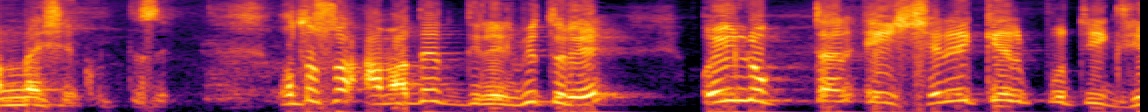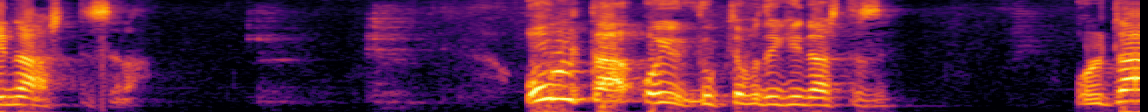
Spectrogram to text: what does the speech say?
অন্যায় সে করতেছে। অথচ আমাদের দিলের ভিতরে ওই লোকটার এই সেরেকের প্রতি ঘৃণা আসতেছে না। উল্টা ওই প্রতি ঘৃণা আসতেছে। উল্টা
